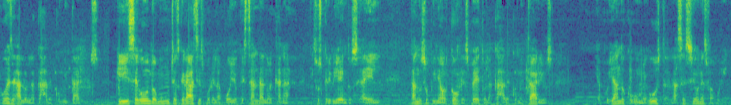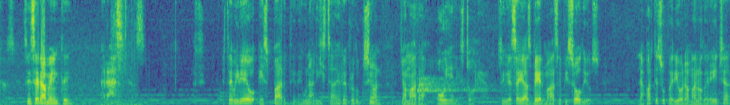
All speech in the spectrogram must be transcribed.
puedes dejarlo en la caja de comentarios. Y segundo, muchas gracias por el apoyo que están dando al canal, suscribiéndose a él, dando su opinión con respeto en la caja de comentarios y apoyando con un me gusta las sesiones favoritas. Sinceramente, gracias. Este video es parte de una lista de reproducción llamada Hoy en la Historia. Si deseas ver más episodios, en la parte superior a mano derecha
